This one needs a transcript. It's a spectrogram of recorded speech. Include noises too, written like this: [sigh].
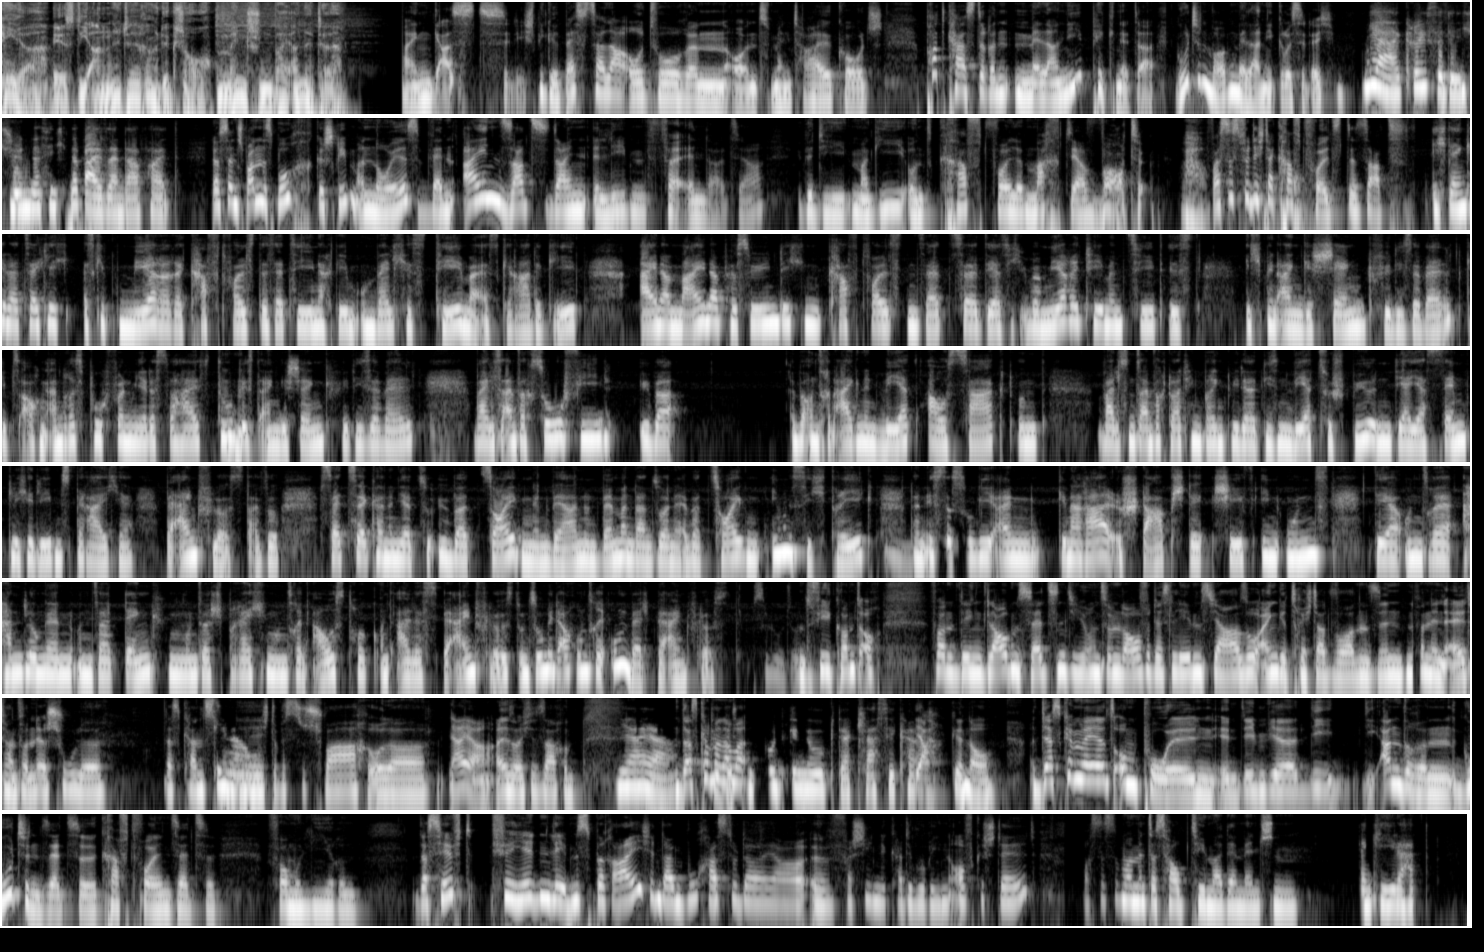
Hier ist die Annette Radig Show. Menschen bei Annette. Mein Gast, die Spiegel-Bestseller-Autorin und Mentalcoach, Podcasterin Melanie Picknitter. Guten Morgen, Melanie. Grüße dich. Ja, grüße dich. Schön, dass ich dabei sein darf heute. Du hast ein spannendes Buch geschrieben, ein neues, wenn ein Satz dein Leben verändert, ja, über die Magie und kraftvolle Macht der Worte. Wow, was ist für dich der kraftvollste Satz? Ich denke tatsächlich, es gibt mehrere kraftvollste Sätze, je nachdem, um welches Thema es gerade geht. Einer meiner persönlichen kraftvollsten Sätze, der sich über mehrere Themen zieht, ist, ich bin ein Geschenk für diese Welt. Gibt es auch ein anderes Buch von mir, das so heißt, du mhm. bist ein Geschenk für diese Welt, weil es einfach so viel über, über unseren eigenen Wert aussagt und weil es uns einfach dorthin bringt, wieder diesen Wert zu spüren, der ja sämtliche Lebensbereiche beeinflusst. Also Sätze können ja zu Überzeugungen werden und wenn man dann so eine Überzeugung in sich trägt, mhm. dann ist das so wie ein Generalstabschef in uns, der unsere Handlungen, unser Denken, unser Sprechen, unseren Ausdruck und alles beeinflusst und somit auch unsere Umwelt beeinflusst. Absolut. Und viel kommt auch von den Glaubenssätzen, die uns im Laufe des Lebens ja so eingetrichtert worden sind, von den Eltern, von der Schule. Das kannst genau. du nicht, du bist zu schwach oder naja, all solche Sachen. Ja, ja. Das kann man aber. Gut genug, der Klassiker. Ja, genau. Das können wir jetzt umpolen, indem wir die, die anderen guten Sätze, kraftvollen Sätze formulieren. Das hilft für jeden Lebensbereich. In deinem Buch hast du da ja äh, verschiedene Kategorien aufgestellt. Was ist im Moment das Hauptthema der Menschen? Ich denke, jeder hat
